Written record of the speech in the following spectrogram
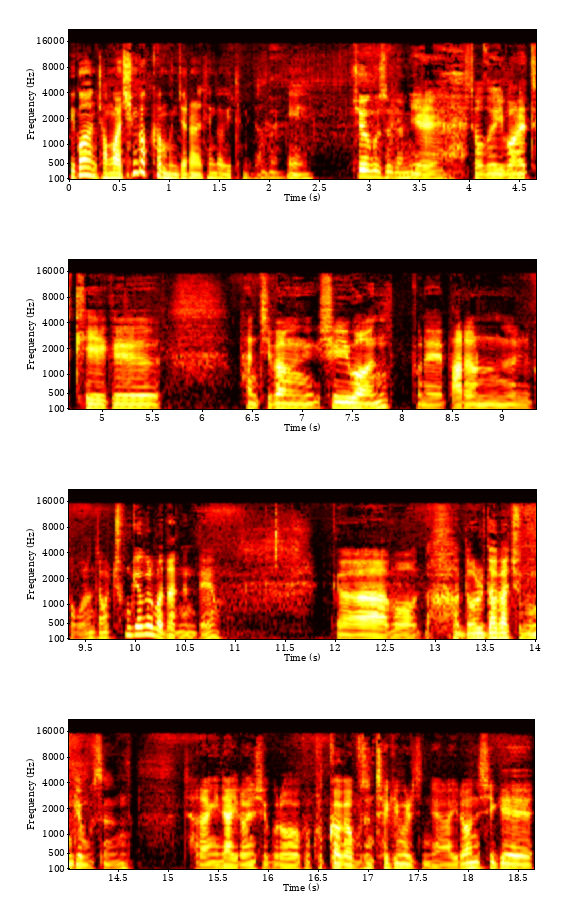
이건 정말 심각한 문제라는 생각이 듭니다. 네. 예. 조영구 소장님. 예, 저도 이번에 특히 그 한 지방 시의원 분의 발언을 보고는 정말 충격을 받았는데요. 그러니까 뭐 놀다가 죽은 게 무슨 자랑이냐 이런 식으로 그 국가가 무슨 책임을 지냐 이런 식의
